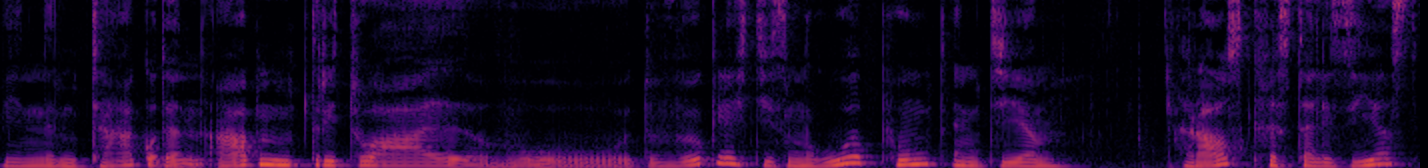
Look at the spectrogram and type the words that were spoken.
wie einen Tag oder ein Abendritual, wo du wirklich diesen Ruhepunkt in dir rauskristallisierst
